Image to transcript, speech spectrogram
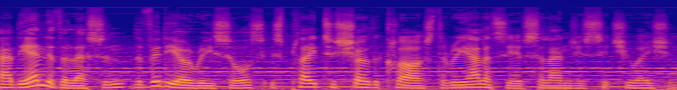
At the end of the lesson, the video resource is played to show the class the reality of Solange's situation.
